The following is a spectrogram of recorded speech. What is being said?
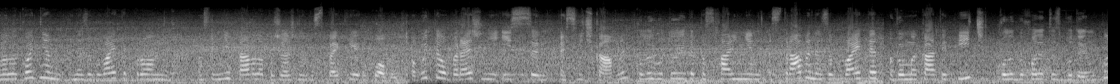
Великодня не забувайте про основні правила пожежної безпеки у побуті. Будьте обережні із свічками. Коли готуєте пасхальні страви, не забувайте вимикати піч, коли виходите з будинку.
